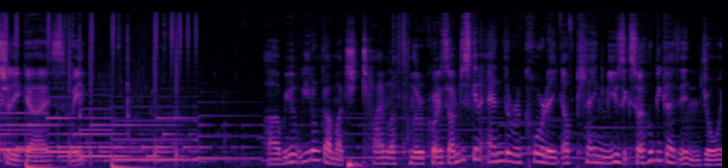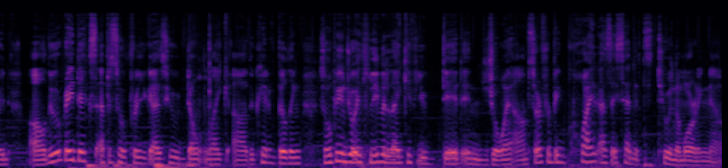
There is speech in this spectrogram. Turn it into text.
Actually, guys, wait. Uh, we don't we don't got much time left on the recording, so I'm just gonna end the recording of playing music. So I hope you guys enjoyed. I'll do a Radix episode for you guys who don't like uh, the creative building. So hope you enjoyed. Leave a like if you did enjoy. I'm sorry for being quiet. As I said, it's two in the morning now.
